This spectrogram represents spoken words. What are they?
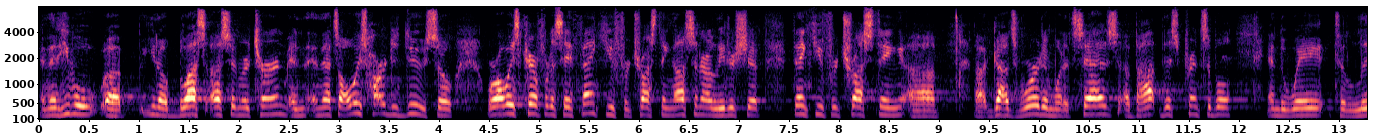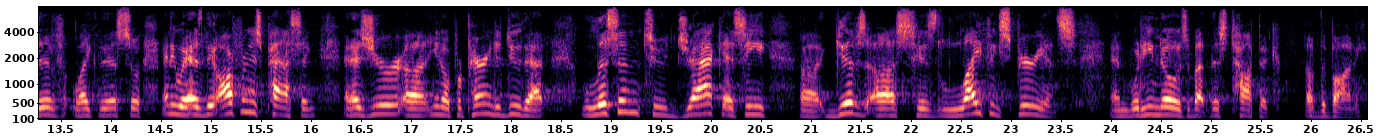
and then He will, uh, you know, bless us in return. And, and that's always hard to do. So we're always careful to say thank you for trusting us in our leadership. Thank you for trusting uh, uh, God's Word and what it says about this principle and the way to live like this. So anyway, as the offering is passing, and as you're, uh, you know, preparing to do that, listen to Jack as he uh, gives us his life experience and what he knows about this topic of the body.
